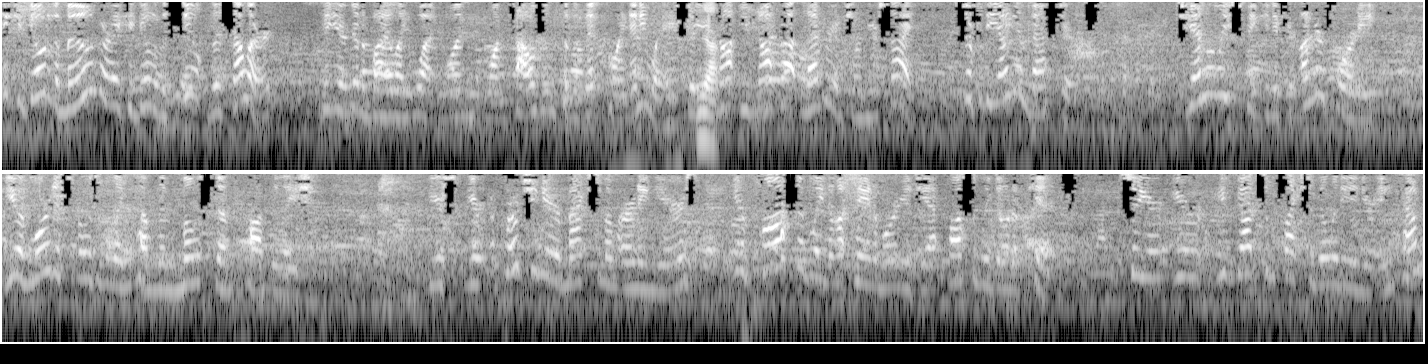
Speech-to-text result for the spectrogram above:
it could go to the moon or it could go to the seal, the cellar. You're going to buy like what one one thousandth of a Bitcoin anyway. So you're Yeah. not you've not got leverage on your side. So for the young investors, generally speaking, if you're under forty, you have more disposable income than most of the population you're, you're approaching your maximum earning years. You're possibly not paying a mortgage yet. Possibly don't have kids. So you're you're you've got some flexibility in your income.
